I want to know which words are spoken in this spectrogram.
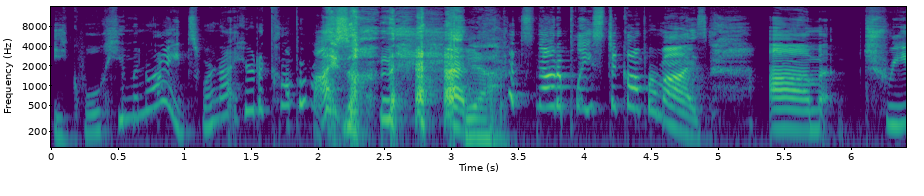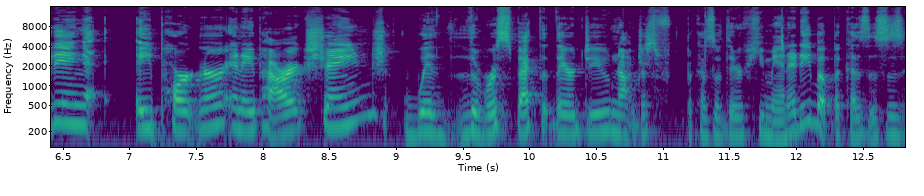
equal human rights. We're not here to compromise on that. Yeah. That's not a place to compromise. Um, treating a partner in a power exchange with the respect that they're due, not just because of their humanity, but because this is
